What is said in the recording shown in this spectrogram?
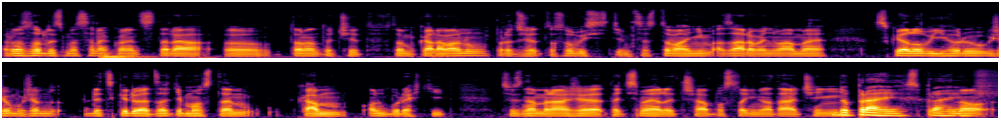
rozhodli jsme se nakonec teda uh, to natočit v tom karavanu, protože to souvisí s tím cestováním a zároveň máme skvělou výhodu, že můžeme vždycky dojet za tím hostem, kam on bude chtít. Což znamená, že teď jsme jeli třeba poslední natáčení. Do Prahy, z Prahy. No,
